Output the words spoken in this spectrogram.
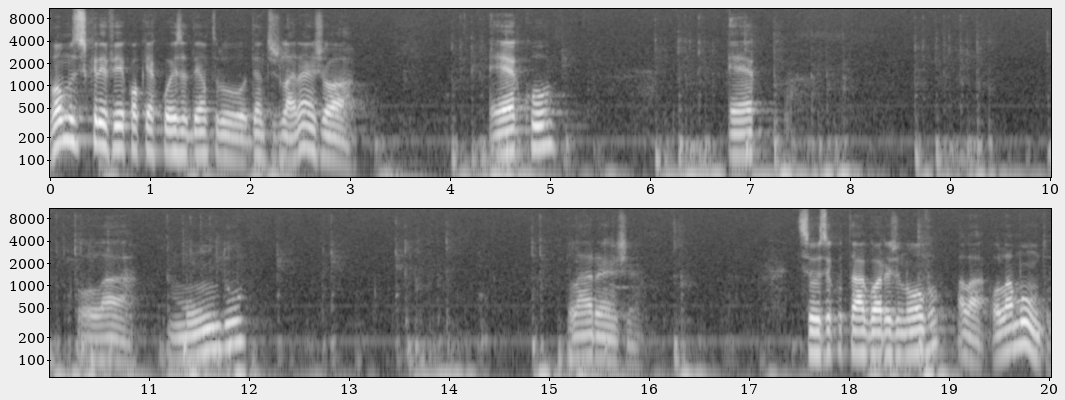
Vamos escrever qualquer coisa dentro, dentro de laranja, ó. Eco, eco, olá, mundo, laranja. Se eu executar agora de novo, olha lá, olá, mundo,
